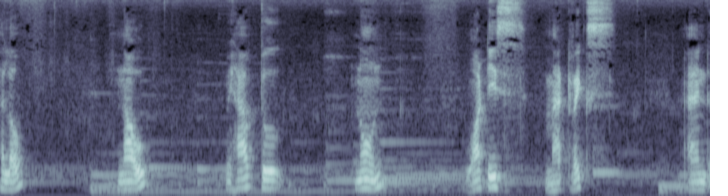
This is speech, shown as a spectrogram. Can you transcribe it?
hello. Now we have to know what is matrix and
